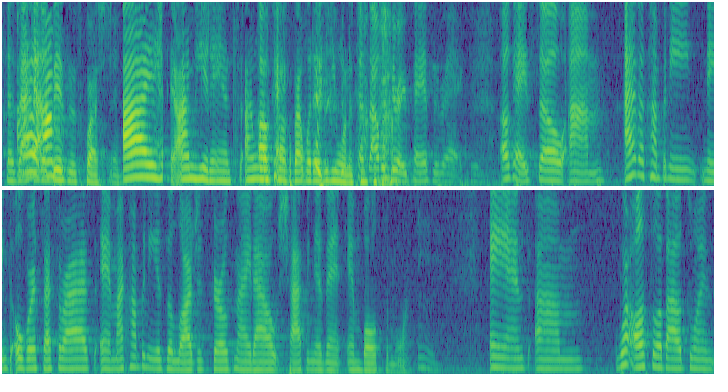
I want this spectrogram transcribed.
Because I, I, have a I'm, business question. I I'm here to answer. I want okay. to talk about whatever you want to talk. Because I was going to pass it back. Okay, so um, I have a company named Over Accessorize, and my company is the largest girls' night out shopping event in Baltimore. Mm. And um, we're also about doing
